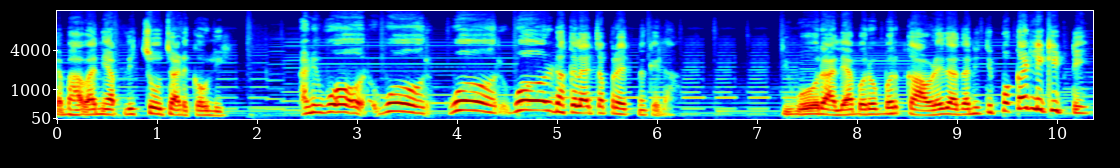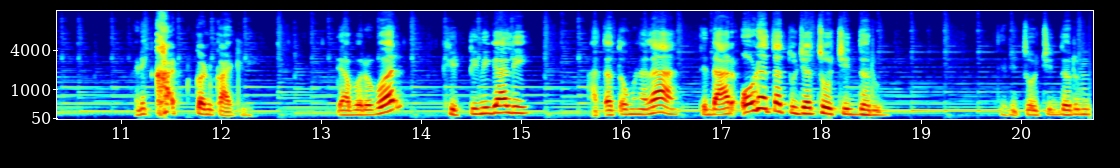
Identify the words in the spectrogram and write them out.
त्या भावाने आपली चोच अडकवली. आणि वर वर वर वर ढकलायचा प्रयत्न केला. ती वर आल्याबरोबर कावळे दादानी ती पकडली खिट्टी आणि खाटकण काढली. त्याबरोबर खिट्टी निघाली. आता तो म्हणाला ते दार ओढ आता तुझ्या चोचीत धरून. त्याने चोचीत धरून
